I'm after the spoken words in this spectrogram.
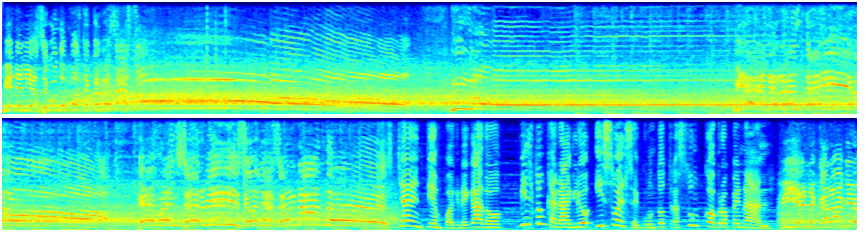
Viene Elías, segundo poste, cabezazo. En tiempo agregado, Milton Caraglio hizo el segundo tras un cobro penal. Viene Caraglio,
